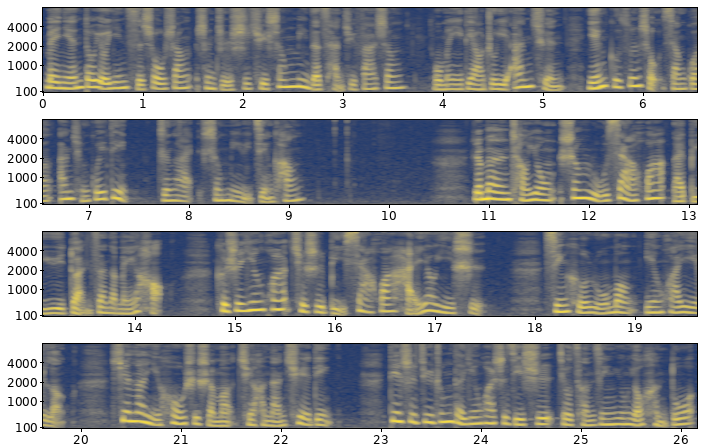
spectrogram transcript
每年都有因此受伤甚至失去生命的惨剧发生。我们一定要注意安全，严格遵守相关安全规定，珍爱生命与健康。人们常用“生如夏花”来比喻短暂的美好。可是烟花却是比夏花还要易逝。星河如梦，烟花易冷。绚烂以后是什么，却很难确定。电视剧中的烟花设计师就曾经拥有很多，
